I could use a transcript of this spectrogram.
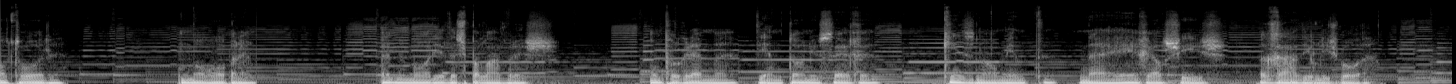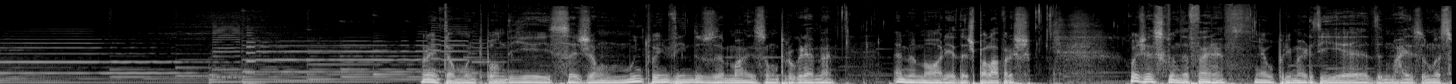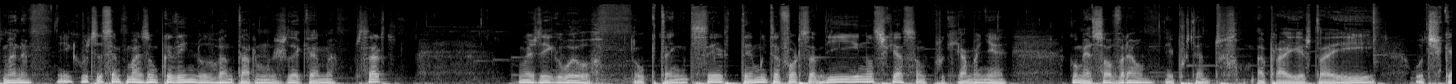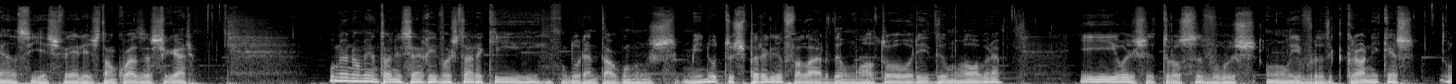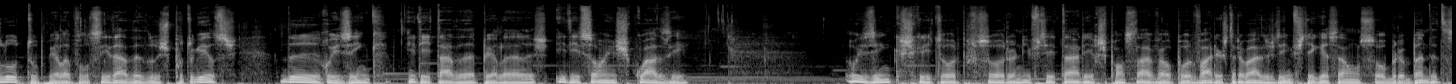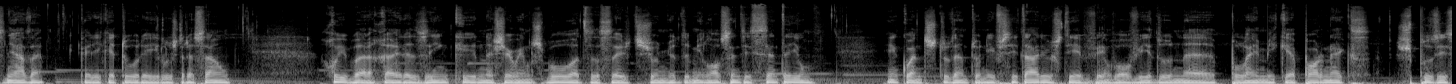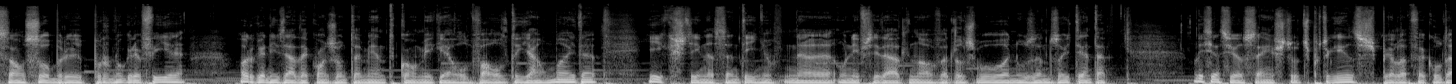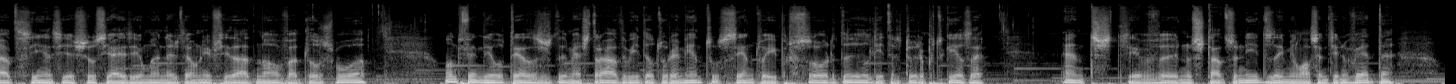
autor, uma obra, a memória das palavras, um programa de António Serra, quinzenalmente na RLX Rádio Lisboa. Então, muito bom dia e sejam muito bem-vindos a mais um programa, A Memória das Palavras. Hoje é segunda-feira, é o primeiro dia de mais uma semana e custa sempre mais um bocadinho levantar-nos da cama, certo? Mas digo eu, o que tem de ser tem muita força e não se esqueçam, porque amanhã começa o verão e, portanto, a praia está aí, o descanso e as férias estão quase a chegar. O meu nome é António Serra e vou estar aqui durante alguns minutos para lhe falar de um autor e de uma obra e hoje trouxe-vos um livro de crónicas, Luto pela Velocidade dos Portugueses, de Rui Zinck, editada pelas edições Quasi. Rui Zinck, escritor, professor universitário e responsável por vários trabalhos de investigação sobre banda desenhada, caricatura e ilustração, Rui Barreira Zinck nasceu em Lisboa a 16 de junho de 1961 Enquanto estudante universitário, esteve envolvido na polémica Pornex, exposição sobre pornografia, organizada conjuntamente com Miguel Valde Almeida e Cristina Santinho, na Universidade Nova de Lisboa, nos anos 80. Licenciou-se em Estudos Portugueses pela Faculdade de Ciências Sociais e Humanas da Universidade Nova de Lisboa onde defendeu teses de mestrado e doutoramento, sendo aí professor de literatura portuguesa. Antes esteve nos Estados Unidos em 1990,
